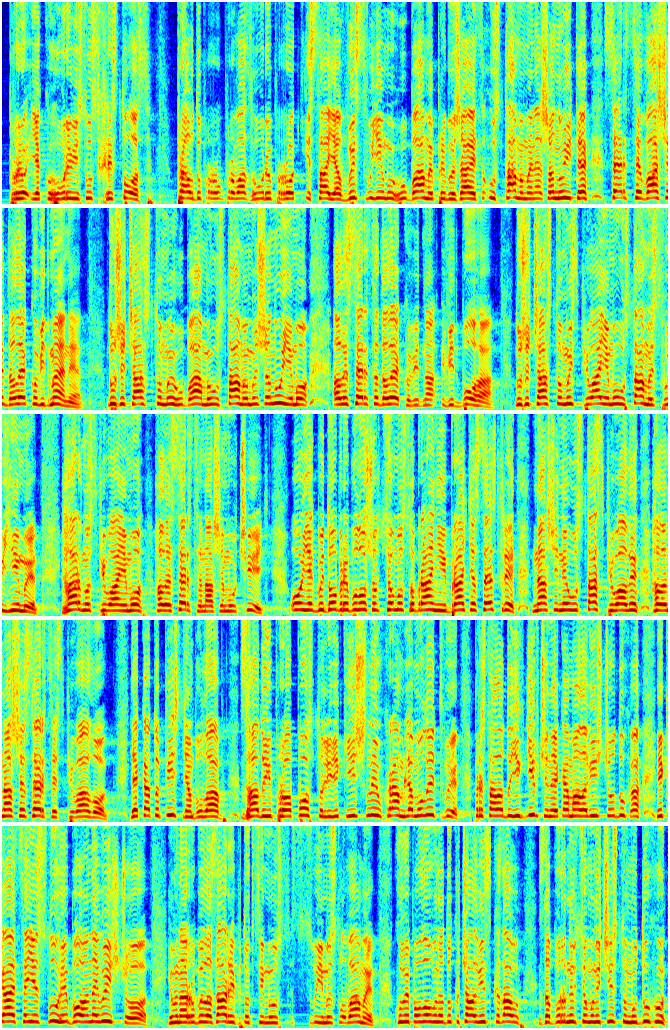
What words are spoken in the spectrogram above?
про, як говорив Ісус Христос, Правду про, про вас говорив пророк Ісая. Ви своїми губами приближаєтеся, устами мене шануйте, серце ваше далеко від мене. Дуже часто ми губами, устами ми шануємо, але серце далеко від, на- від Бога. Дуже часто ми співаємо устами своїми, гарно співаємо, але серце наше мовчить. О, якби добре було, що в цьому собранні браття, сестри, наші не уста співали, але наше серце співало. Яка то пісня була б, згадую про апостолів, які йшли в храм для молитви, пристала до їх дівчини, яка мала віщого духа, яка це є слуги Бога найвищого. І вона робила заробіток цими своїми словами. Коли Павло вона докучала, він сказав, заборонив цьому нечистому духу.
